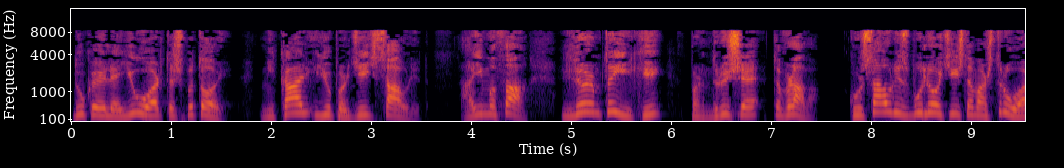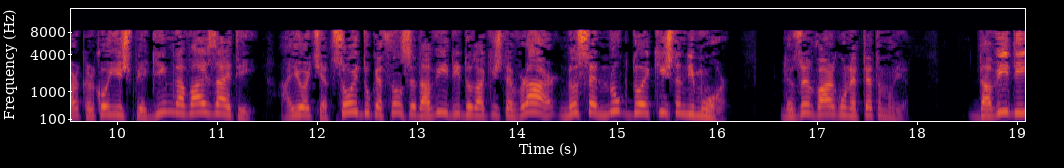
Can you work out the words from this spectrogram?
duke e lejuar të shpëtojë? Mikal iu përgjigj Saulit, Ai më tha, lërmë të iki, përndryshe të vrava. Kur Sauli zbuloi që ishte mashtruar, kërkoi një shpjegim nga vajza e tij. Ajo e qetësoi duke thënë se Davidi do ta kishte vrarë nëse nuk do e kishte ndihmuar. Lexojmë vargun e 18. Davidi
